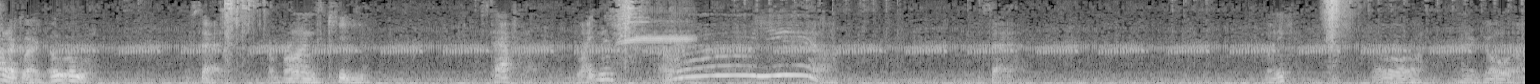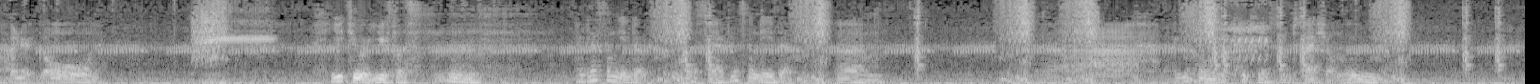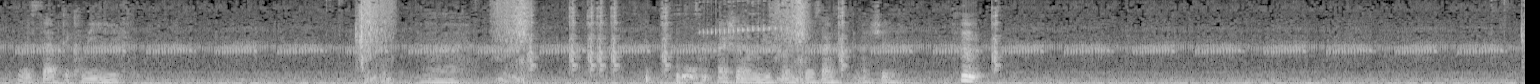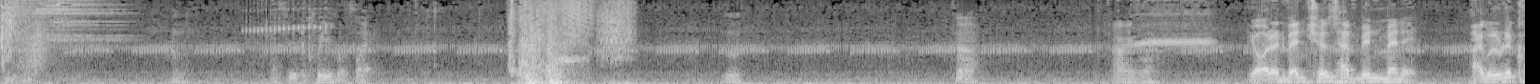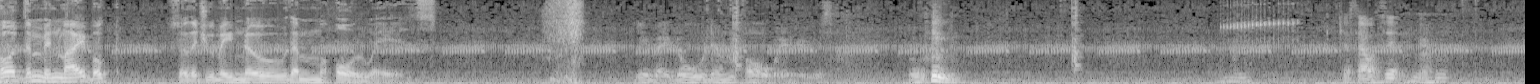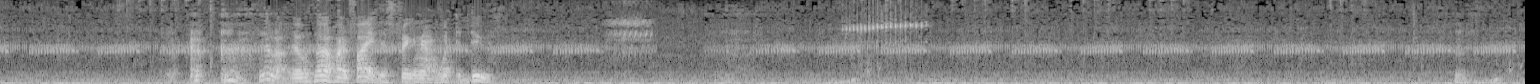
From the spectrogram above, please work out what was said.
Under Chronicler. Oh, oh. What's that? A bronze key. Staff lightning? Oh, yeah. What's that? Money? Oh, 100 gold. 100 gold. You two are useless. Mm. I guess I need to. I guess I need to. Um. Uh, I guess I need to kick in some special moves. Let's have to cleave. Uh, actually, I'm useless, so I, I should. Hmm. Let's see what the cleave looks like. Hmm. Huh. Alright, well. Your adventures have been many. I will record them in my book so that you may know them always. You may know them always. Guess that was it. No, no, it was not a hard fight. Just figuring out what to do. Huh.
